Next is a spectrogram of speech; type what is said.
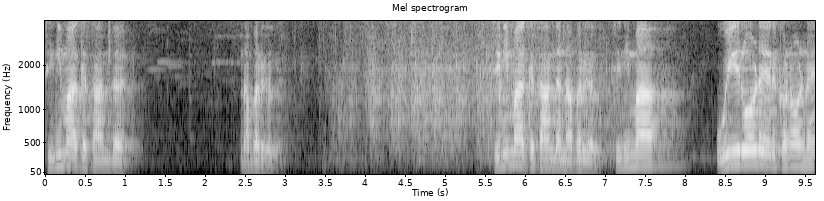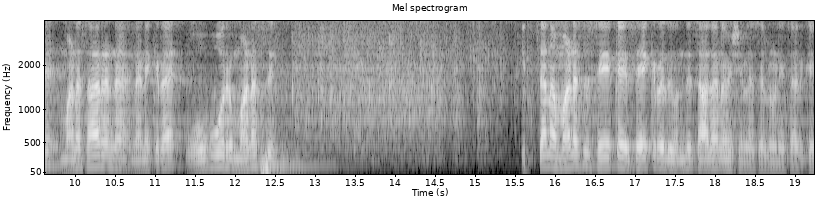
சினிமாவுக்கு சார்ந்த நபர்கள். சினிமாவுக்கு சார்ந்த நபர்கள். சினிமா உயிரோடு இருக்கணும்னு மனசார ந நினைக்கிற ஒவ்வொரு மனசு இத்தனை மனசு சேர்க்க சேர்க்கறது வந்து சாதாரண விஷயம் இல்லை செல்வனி சாருக்கு.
